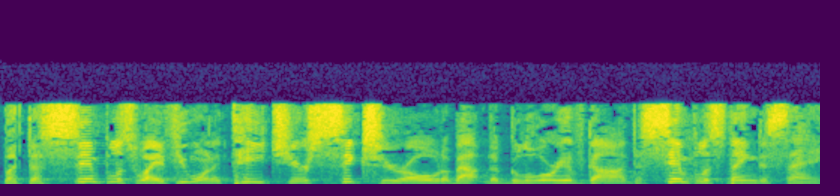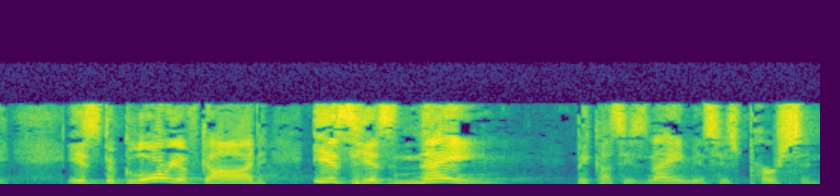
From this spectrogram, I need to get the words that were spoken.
But the simplest way, if you want to teach your six year old about the glory of God, the simplest thing to say is the glory of God is His name because His name is His person.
